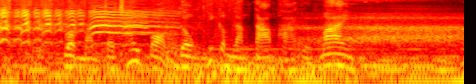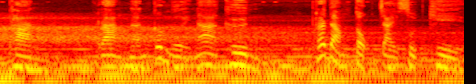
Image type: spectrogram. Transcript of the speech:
ๆว่ามันจะใช่ปอบดงที่กำลังตามหาหรือไม่พลันร่างนั้นก็เงยหน้าขึ้น พระดำตกใจสุดขีด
